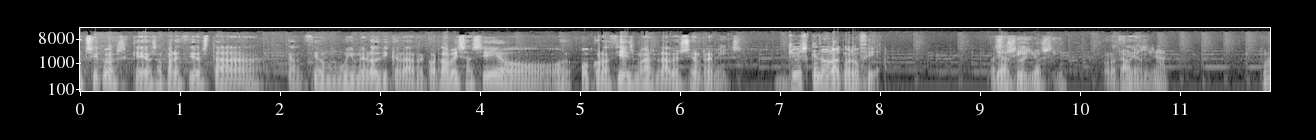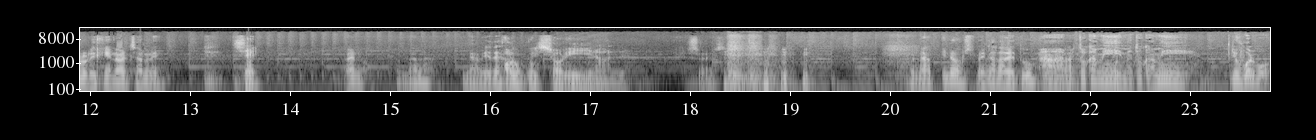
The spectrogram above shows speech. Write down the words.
Bueno, chicos, ¿qué os ha parecido esta canción muy melódica? ¿La recordabais así o, o- o conocíais más la versión remix? Yo es que no la conocía. O Yo sea, sí, yo sí. La original. ¿Tú lo original, Charlie? Sí. Bueno, pues nada. Me había dejado. Always original. Eso es. pues nada, Pinos, venga, dale tú. Ah, me toca a mí, me toca a mí. Yo vuelvo.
